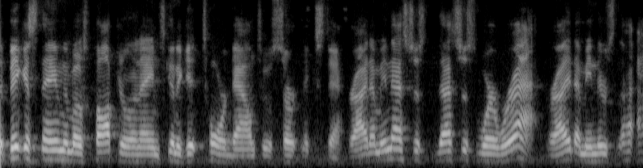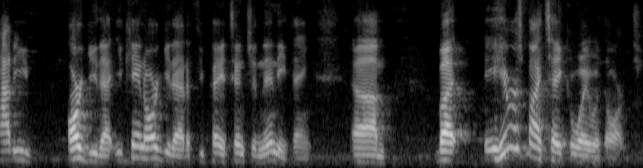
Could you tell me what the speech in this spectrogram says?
the biggest name, the most popular name, is going to get torn down to a certain extent, right? I mean, that's just that's just where we're at, right? I mean, there's how do you argue that? You can't argue that if you pay attention to anything. Um, but here's my takeaway with Arch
